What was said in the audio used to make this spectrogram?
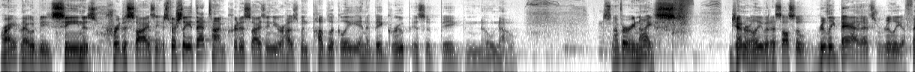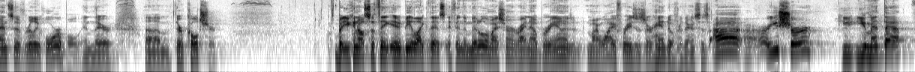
right? That would be seen as criticizing, especially at that time, criticizing your husband publicly in a big group is a big no no. It's not very nice generally, but it's also really bad. That's really offensive, really horrible in their, um, their culture. But you can also think it would be like this. If in the middle of my sermon right now, Brianna, my wife, raises her hand over there and says, uh, Are you sure you, you meant that?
